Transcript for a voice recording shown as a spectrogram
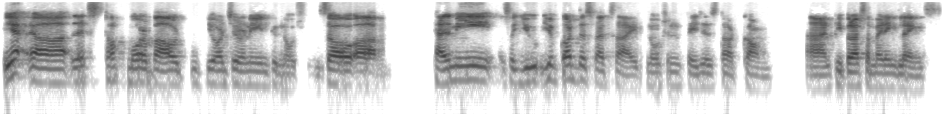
yeah. Uh, let's talk more about your journey into Notion. So, um, tell me. So you you've got this website, NotionPages.com, and people are submitting links.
